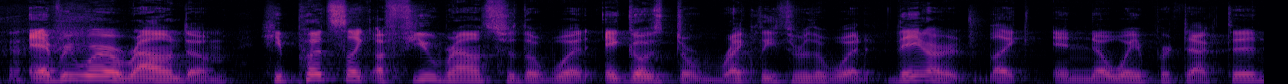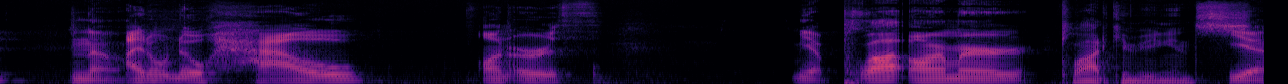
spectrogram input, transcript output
everywhere around him. He puts like a few rounds through the wood. It goes directly through the wood. They are like in no way protected. No. I don't know how on earth. Yeah, plot armor. Plot convenience. Yeah.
